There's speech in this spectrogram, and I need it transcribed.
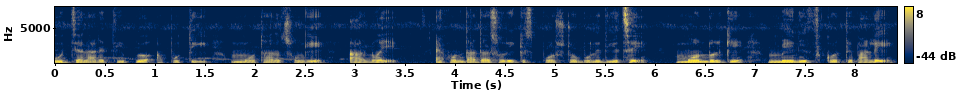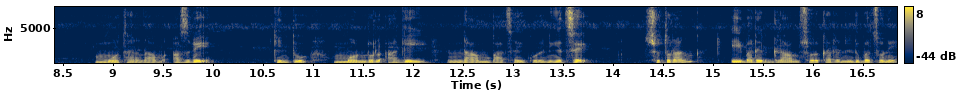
ও জেলার তীব্র আপত্তি মথার সঙ্গে আর নয়। এখন দাদা শরিক স্পষ্ট বলে দিয়েছে, মণ্ডলকে ম্যানেজ করতে পারলে মথার নাম আসবে। কিন্তু মণ্ডল আগেই নাম বাছাই করে নিয়েছে। সুতরাং এবারের গ্রাম সরকার নির্বাচনে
